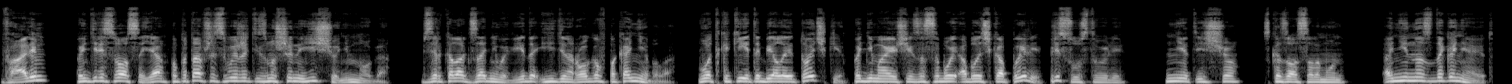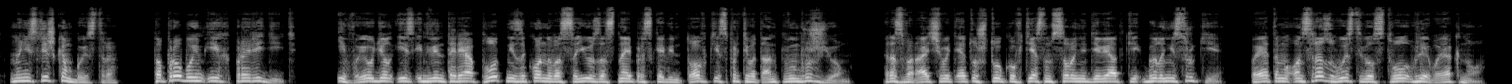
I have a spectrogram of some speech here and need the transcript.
«Валим?» — поинтересовался я, попытавшись выжать из машины еще немного. В зеркалах заднего вида единорогов пока не было. Вот какие-то белые точки, поднимающие за собой облачка пыли, присутствовали. «Нет еще», — сказал Соломон. «Они нас догоняют, но не слишком быстро. Попробуем их проредить». И выудил из инвентаря плот незаконного союза снайперской винтовки с противотанковым ружьем. Разворачивать эту штуку в тесном салоне «девятки» было не с руки, поэтому он сразу выставил ствол в левое окно.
